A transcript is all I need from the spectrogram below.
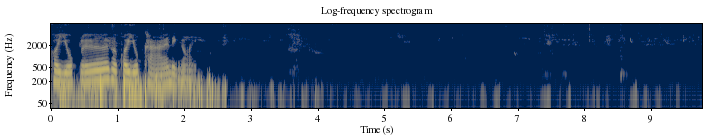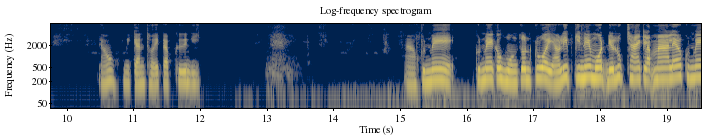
ค่อยๆยกเลย ค่อยๆยกขานะเด็กน้อย เอามีการถอยกลับคืนอีกอ้าวคุณแม่ คุณแม่ก็ห่วงต้นกล้วย เอารีบกินให้หมด เดี๋ยวลูกชายกลับมาแล้วคุณแม่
